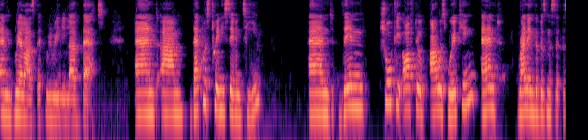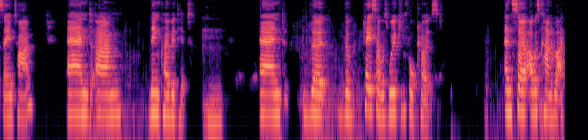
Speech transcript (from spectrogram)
and realized that we really loved that. And um, that was 2017. And then shortly after, I was working and running the business at the same time. And um, then COVID hit. Mm-hmm and the the place I was working for closed. And so I was kind of like,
